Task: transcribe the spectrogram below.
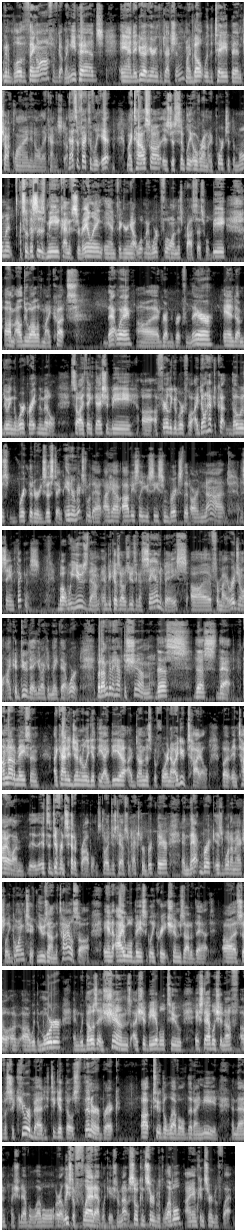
I'm going to blow the thing off. I've got my knee pads and I do have hearing protection, my belt with the tape and chalk line and all that kind of stuff. That's effectively it. My tile saw is just simply over on my porch at the moment. So this is me kind of surveilling and figuring out what my workflow on this process will be. Um, I'll do all of my cuts that way. Uh, I grab the brick from there and I'm doing the work right in the middle. So I think that should be uh, a fairly good workflow. I don't have to cut those brick that are existing. Intermixed with that, I have obviously you see some bricks that are not the same thickness, but we use them. And because I was using a sand base uh, for my original, I could do that. You know, I could make that work. But I'm going to have to shim this, this, that. I'm not a mason. I kind of generally get the idea. I've done this before. Now I do tile, but in tile, I'm it's a different set of problems. So I just have some extra brick there, and that brick is what I'm actually going to use on the tile saw, and I will basically create shims out of that. Uh, so uh, uh, with the mortar and with those as shims, I should be able to establish enough of a secure bed to get those thinner brick up to the level that I need. And then I should have a level, or at least a flat application. I'm not so concerned with level, I am concerned with flat.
